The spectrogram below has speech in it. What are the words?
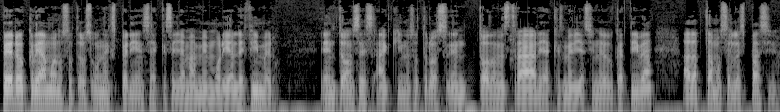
pero creamos nosotros una experiencia que se llama memorial efímero entonces, aquí nosotros en toda nuestra área, que es mediación educativa, adaptamos el espacio,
